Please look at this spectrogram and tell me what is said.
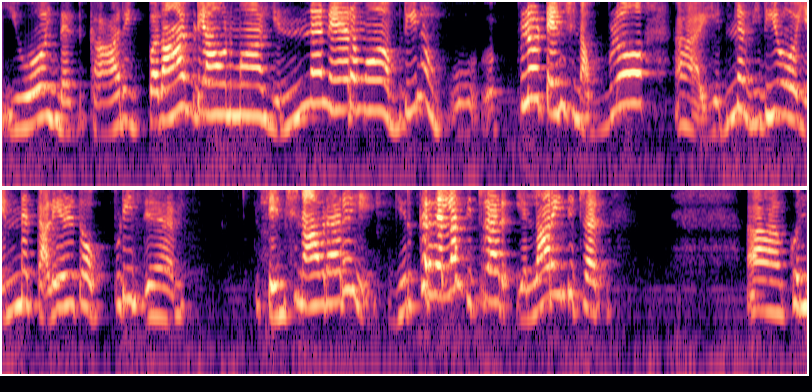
ஐயோ இந்த கார் இப்போ தான் இப்படி ஆகணுமா? என்ன நேரமோ அப்படின்னு அவ்வளோ டென்ஷன் அவ்வளோ என்ன விதியோ என்ன தலையெழுத்தோ அப்படி டென்ஷன் ஆகுறாரு. இருக்கிறதெல்லாம் திட்டுறாரு. எல்லாரையும் திட்டுறாரு. கொஞ்ச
